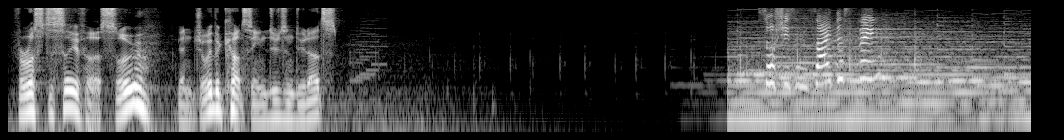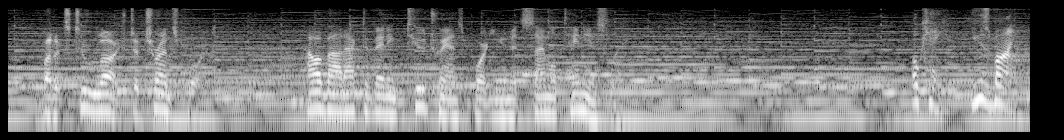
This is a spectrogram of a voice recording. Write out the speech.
for us to save her, so enjoy the cutscene, dudes and dudettes. while she's inside this thing? But it's too large to transport. How about activating two transport units simultaneously? Okay, use mine.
